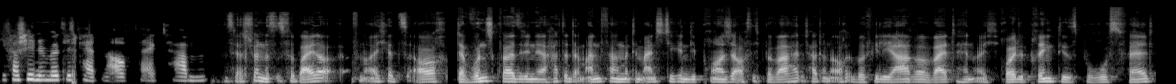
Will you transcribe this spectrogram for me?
die verschiedenen Möglichkeiten aufgezeigt haben. Sehr schön. Das ist für beide von euch jetzt auch der Wunsch quasi, den ihr hattet am Anfang mit dem Einstieg in die Branche, auch sich bewahrheitet hat und auch über viele Jahre weiterhin euch Freude bringt, dieses Berufsfeld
